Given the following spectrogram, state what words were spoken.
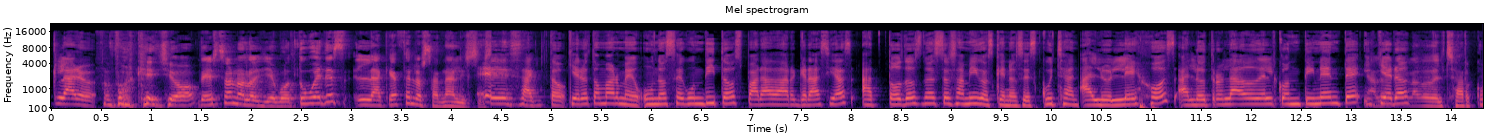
Claro. Porque yo de eso no lo llevo. Tú eres la que hace los análisis. Exacto. Quiero tomarme unos segunditos para dar gracias a todos nuestros amigos que nos escuchan a lo lejos, al otro lado del continente. Y al quiero... otro lado del charco.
